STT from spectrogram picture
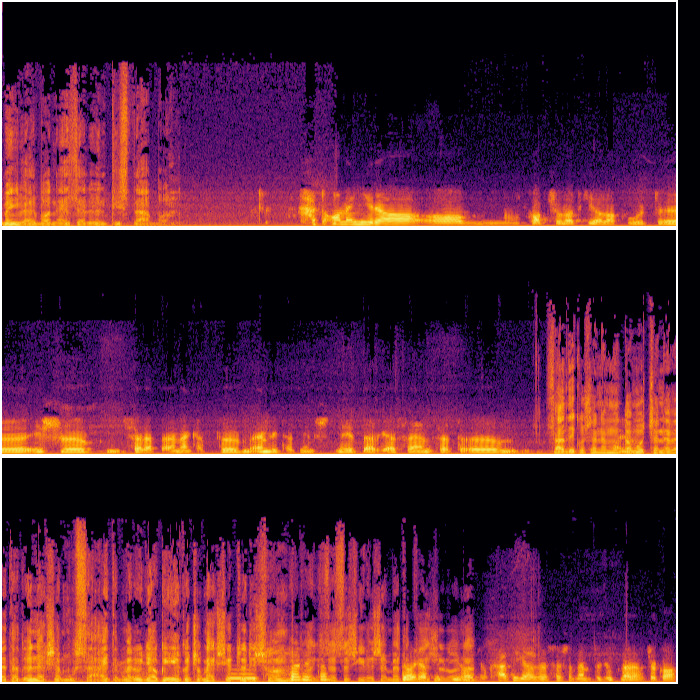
Mennyivel van ezzel ön tisztában? Hát amennyire a, a kapcsolat kialakult, és szerepelnek, hát említhetném Snédberger Ferencet. Szándékosan nem mondtam ott sem nevet, tehát önnek sem muszáj, mert ugye ilyenkor csak megsértődés van, vagy az összes híres embert felsorolnak. Hát igen, az összeset nem tudjuk, mert csak a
